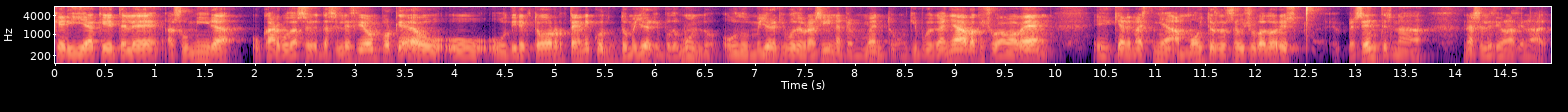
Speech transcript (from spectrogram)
quería que Tele asumira o cargo da, se, da selección porque era o, o, o director técnico do mellor equipo do mundo ou do mellor equipo de Brasil naquele momento. Un equipo que gañaba, que xogaba ben e que ademais tiña a moitos dos seus xogadores presentes na, na selección nacional.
